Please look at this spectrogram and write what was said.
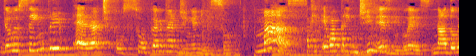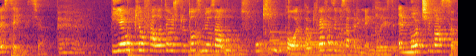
Então eu sempre era, tipo, super nerdinha nisso. Mas eu aprendi mesmo inglês na adolescência. E é o que eu falo até hoje para todos os meus alunos. O que importa, o que vai fazer você aprender inglês é motivação.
